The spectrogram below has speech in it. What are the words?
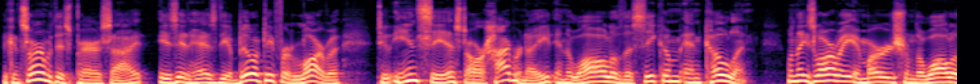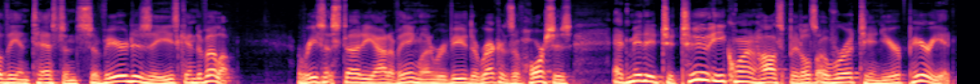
The concern with this parasite is it has the ability for larvae to encyst or hibernate in the wall of the cecum and colon. When these larvae emerge from the wall of the intestine, severe disease can develop. A recent study out of England reviewed the records of horses admitted to two equine hospitals over a 10 year period.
